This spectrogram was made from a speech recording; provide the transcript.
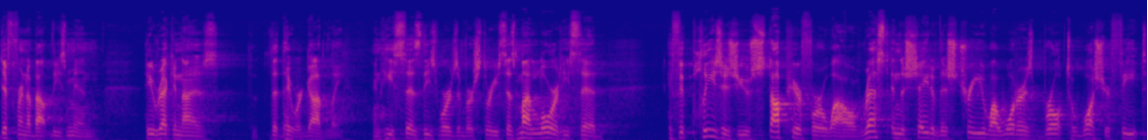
different about these men. He recognized that they were godly. And he says these words in verse 3. He says, My Lord, he said, if it pleases you, stop here for a while. Rest in the shade of this tree while water is brought to wash your feet.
